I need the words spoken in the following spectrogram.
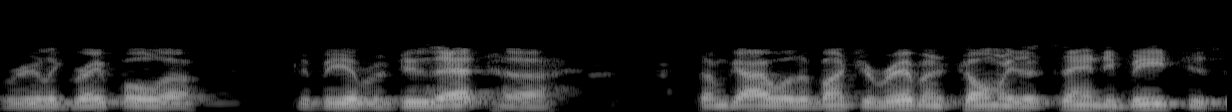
really grateful to be able to do that. some guy with a bunch of ribbons told me that Sandy Beach is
